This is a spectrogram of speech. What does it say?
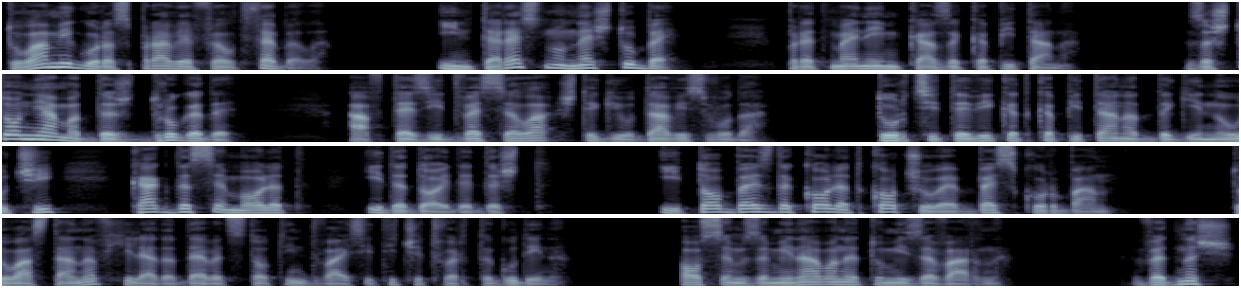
това ми го разправя Фелдфебела. Интересно нещо бе. Пред мене им каза капитана. Защо няма дъжд другаде, а в тези две села ще ги удави с вода? Турците викат капитанът да ги научи как да се молят и да дойде дъжд. И то без да колят кочове, без корбан. Това стана в 1924 година. 8. Заминаването ми за Варна. Веднъж,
